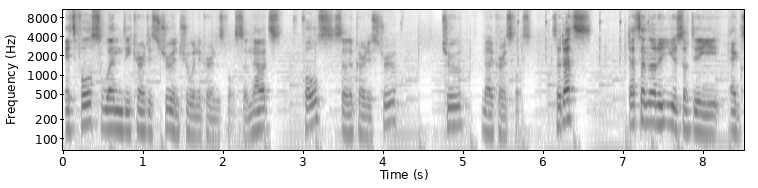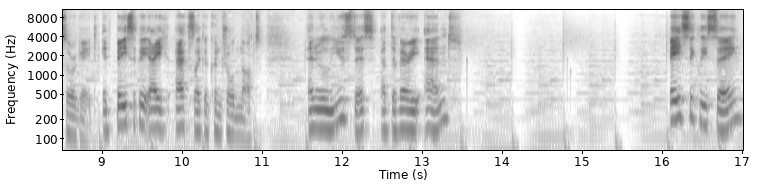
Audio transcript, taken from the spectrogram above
It's false when the current is true and true when the current is false. So now it's false, so the current is true. True, now the current is false. So that's that's another use of the XOR gate. It basically acts like a controlled NOT. And we'll use this at the very end. Basically saying,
